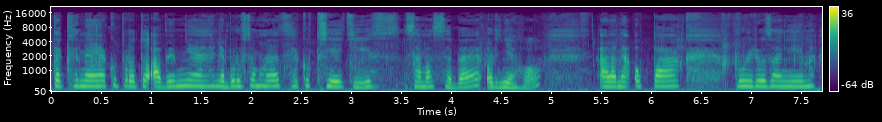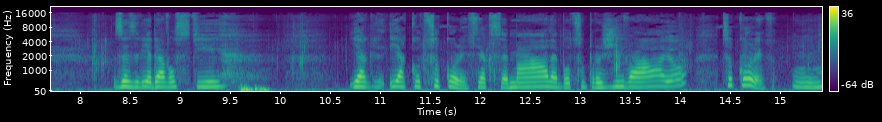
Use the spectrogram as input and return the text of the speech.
tak ne jako proto, aby mě, nebudu v tom hledat jako přijetí sama sebe od něho, ale naopak půjdu za ním ze zvědavostí, jak, jako cokoliv, jak se má, nebo co prožívá, jo, cokoliv. Mm.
